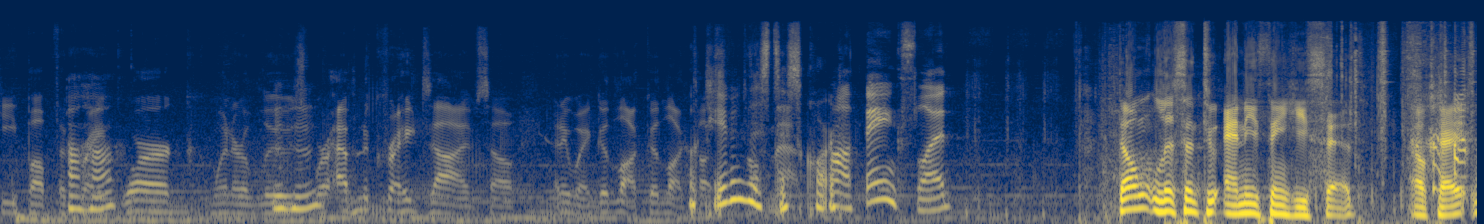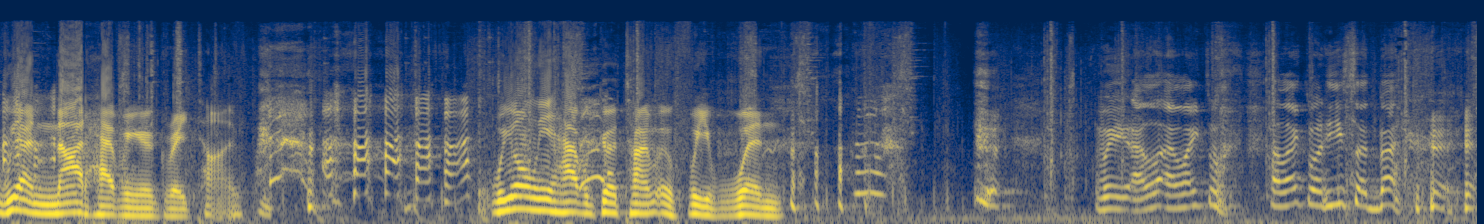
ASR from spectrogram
Keep up the Uh-huh. great work. Win or lose, Mhm. we're having a great time. So, anyway, good luck. Good luck. Okay, in this Discord. Oh, thanks, Led. Don't listen to anything he said. Okay? we are not having a great time. we only have a good time if we win. Wait, I, I liked what I liked what he said better.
